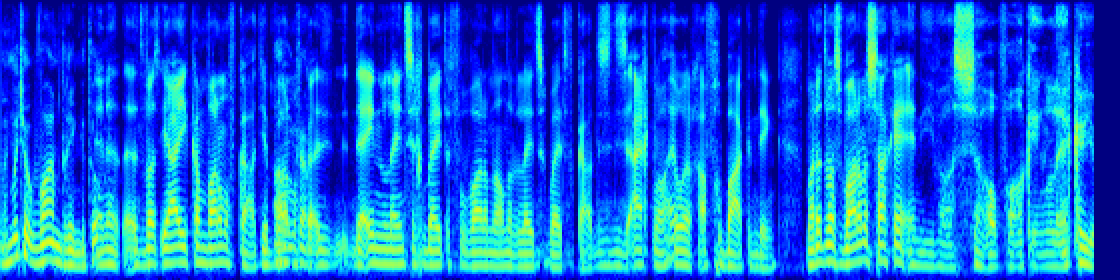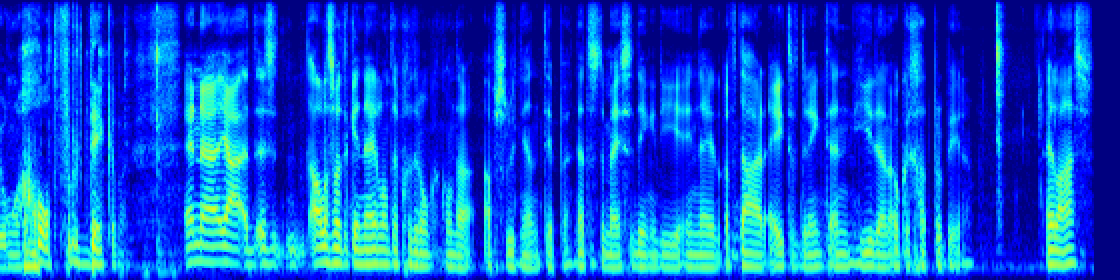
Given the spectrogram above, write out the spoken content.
Dan moet je ook warm drinken, toch? En het, het was, ja, je kan warm of koud. Je hebt Oh, warm of koud. De ene leent zich beter voor warm, de andere leent zich beter voor koud. Dus het is eigenlijk wel heel erg afgebakend ding. Maar dat was warme sake en die was zo fucking lekker, jongen. Godverdikke me. En eh, ja, alles wat ik in Nederland heb gedronken, kon daar absoluut niet aan tippen. Net als de meeste dingen die je in Nederland of daar eet of drinkt en hier dan ook gaat proberen. Helaas.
